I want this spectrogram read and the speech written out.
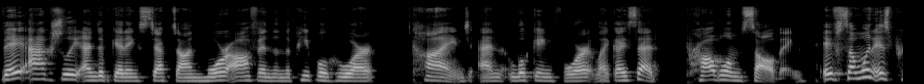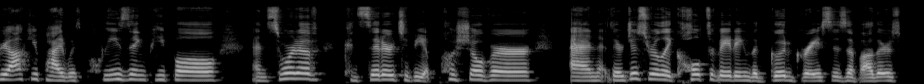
They actually end up getting stepped on more often than the people who are kind and looking for, like I said, problem solving. If someone is preoccupied with pleasing people and sort of considered to be a pushover, and they're just really cultivating the good graces of others,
